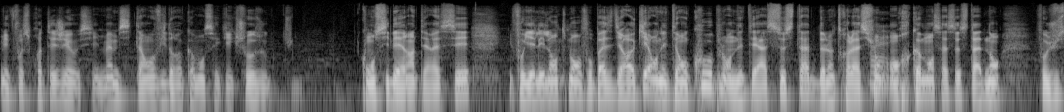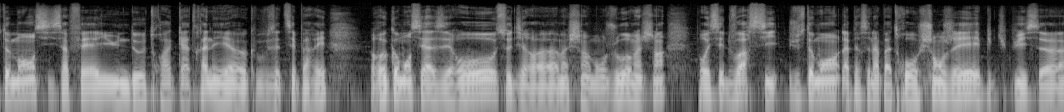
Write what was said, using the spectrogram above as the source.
Mais il faut se protéger aussi. Même si tu as envie de recommencer quelque chose ou que tu te considères intéressé, il faut y aller lentement. Il faut pas se dire, OK, on était en couple, on était à ce stade de notre relation, Ouais. on recommence à ce stade. Non, il faut justement, si ça fait une, deux, trois, quatre années euh, que vous êtes séparés, recommencer à zéro, se dire euh, machin, bonjour, machin, pour essayer de voir si justement la personne n'a pas trop changé et puis que tu puisses. euh,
